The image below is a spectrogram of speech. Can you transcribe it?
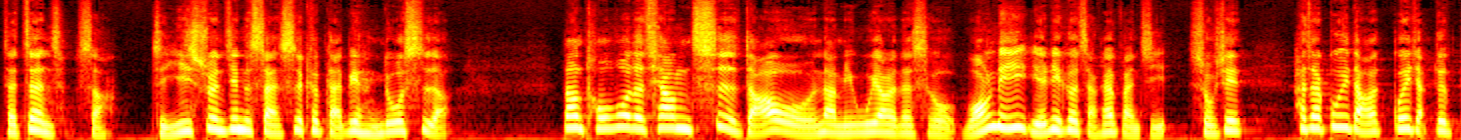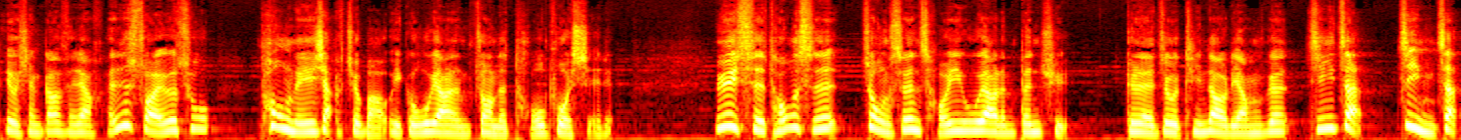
在战场上。这一瞬间的闪失可改变很多事啊！当头破的枪刺倒那名乌鸦人的时候，王离也立刻展开反击。首先，他在龟打龟甲盾又像刚才一样横甩而出，砰的一下就把一个乌鸦人撞得头破血流。与此同时，众生朝一乌鸦人奔去，跟着就听到两个激战、近战、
